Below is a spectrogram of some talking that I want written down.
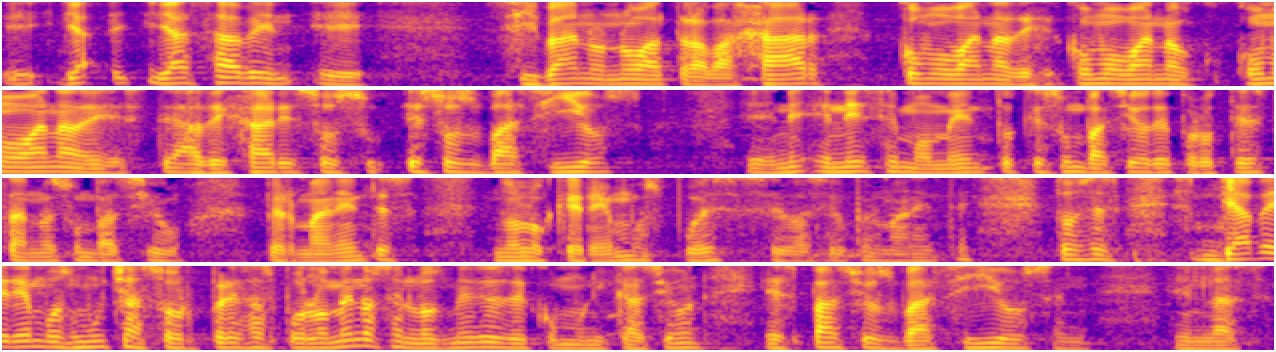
eh, ya, ya saben eh, si van o no a trabajar, cómo van a, de- cómo van a, cómo van a, este, a dejar esos, esos vacíos. En, en ese momento, que es un vacío de protesta, no es un vacío permanente, es- no lo queremos, pues, ese vacío permanente. Entonces, ya veremos muchas sorpresas, por lo menos en los medios de comunicación, espacios vacíos en, en, las,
